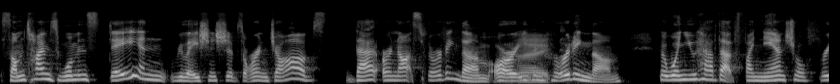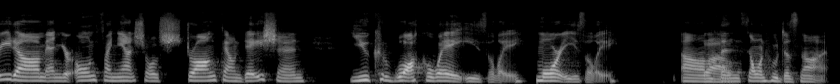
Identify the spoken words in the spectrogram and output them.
sometimes women stay in relationships or in jobs that are not serving them or right. even hurting them. But when you have that financial freedom and your own financial strong foundation, you could walk away easily, more easily um, wow. than someone who does not.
